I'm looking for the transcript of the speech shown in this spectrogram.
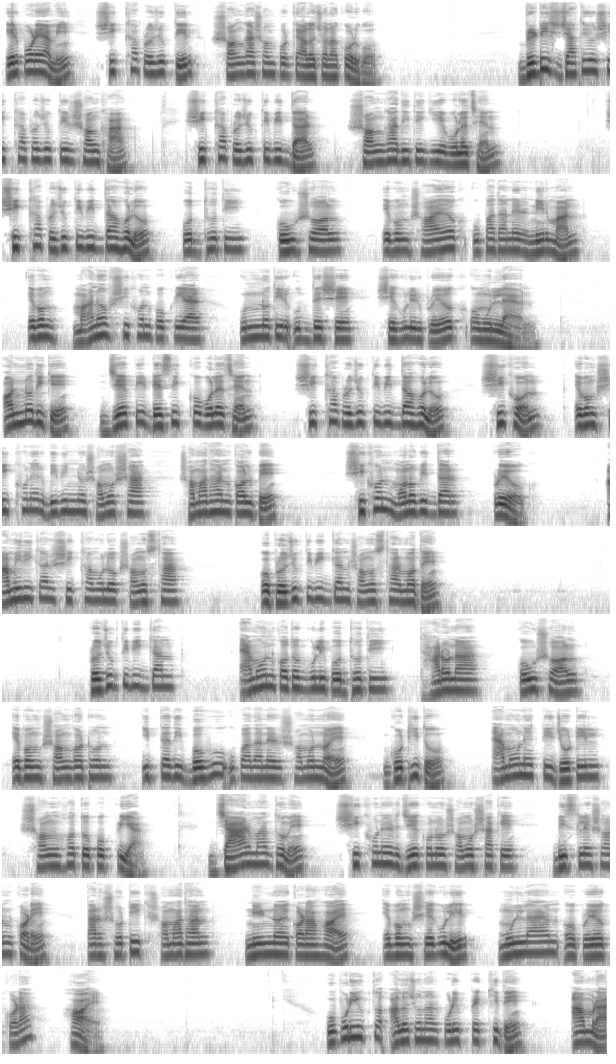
এরপরে আমি শিক্ষা প্রযুক্তির সংজ্ঞা সম্পর্কে আলোচনা করব। ব্রিটিশ জাতীয় শিক্ষা প্রযুক্তির সংখ্যা শিক্ষা প্রযুক্তিবিদ্যার সংজ্ঞা দিতে গিয়ে বলেছেন, শিক্ষা প্রযুক্তিবিদ্যা হল পদ্ধতি, কৌশল এবং সহায়ক উপাদানের নির্মাণ এবং মানব শিখন প্রক্রিয়ার উন্নতির উদ্দেশ্যে সেগুলির প্রয়োগ ও মূল্যায়ন। অন্যদিকে জেপি ডেসিক্কো বলেছেন, শিক্ষা প্রযুক্তিবিদ্যা হল শিখন এবং শিক্ষণের বিভিন্ন সমস্যা সমাধানকল্পে শিখন মনোবিদ্যার প্রয়োগ। আমেরিকার শিক্ষামূলক সংস্থা ও প্রযুক্তিবিজ্ঞান সংস্থার মতে, প্রযুক্তিবিজ্ঞান এমন কতকগুলি পদ্ধতি, ধারণা কৌশল এবং সংগঠন ইত্যাদি বহু উপাদানের সমন্বয়ে গঠিত এমন একটি জটিল সংহত প্রক্রিয়া, যার মাধ্যমে শিখনের যে কোনো সমস্যাকে বিশ্লেষণ করে তার সঠিক সমাধান নির্ণয় করা হয় এবং সেগুলির মূল্যায়ন ও প্রয়োগ করা হয়। উপরিউক্ত আলোচনার পরিপ্রেক্ষিতে আমরা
